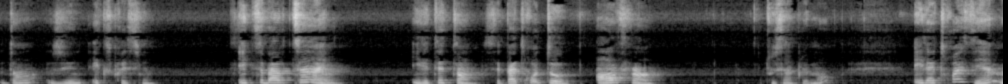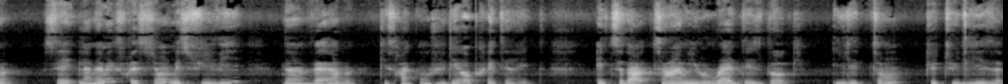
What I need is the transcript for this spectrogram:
dans une expression. It's about time. Il était temps, c'est pas trop tôt. Enfin. Tout simplement. Et la troisième, c'est la même expression, mais suivie d'un verbe qui sera conjugué au prétérit. It's about time you read this book. Il est temps que tu lises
